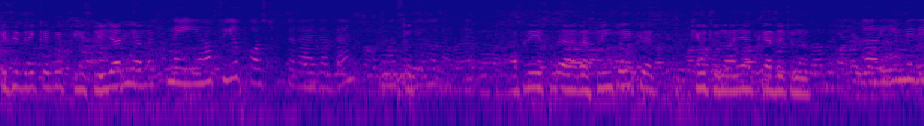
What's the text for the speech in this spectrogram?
किसी तरीके की फ़ीस ली जा रही है हमें? नहीं यहाँ फ्री ऑफ़ कॉस्ट कराया जाता है यहाँ से को है। अपनी इस रेसलिंग को ही क्यों- चुना या कैसे चुना? अ, ये मेरे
